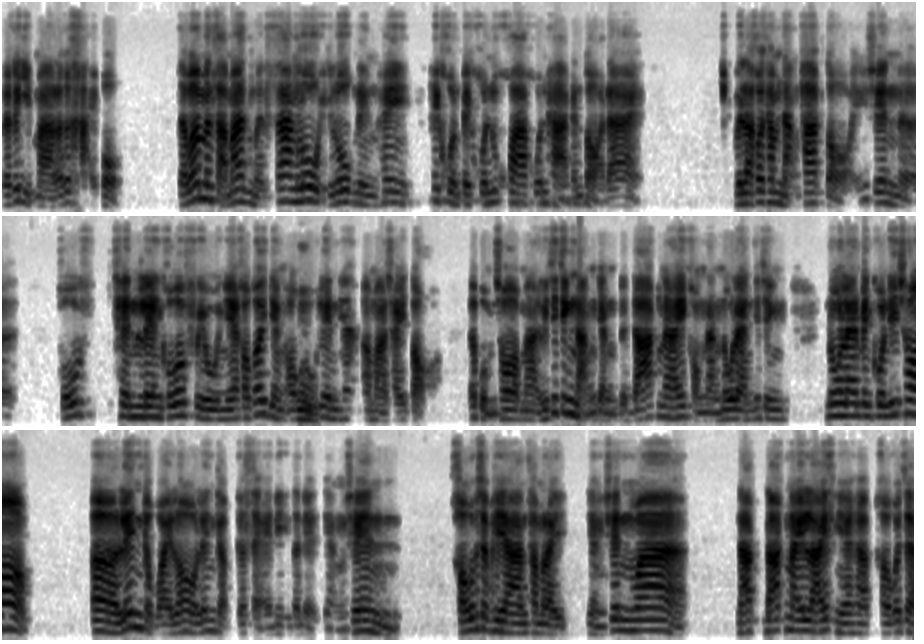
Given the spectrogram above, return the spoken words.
แล้วก็หยิบมาแล้วก็ขายโป๊กแต่ว่ามันสามารถเหมือนสร้างโลกอีกโลกหนึ่งให้ ให้คนไปค้นคว้าค้นหากันต่อได้ เวลาเขาทำหนังภาคต่อ อย่างเช่นเออเขา 10 Lane Cloverfield อย่างเงี้ยเขาก็ยังเอาลูกเล่นเนี้ยเอามาใช้ต่อ แล้วผมชอบมากหรือที่จริงหนังอย่าง The Dark Knight ของหนังโนแลนที่จริงโนแลนเป็นคนที่ชอบเอ่อเล่นกับไวรัลเล่นกับกระแสในอินเทอร์เน็ต อย่างเช่นเขาก็จะพยายามทำอะไร อย่างเช่นว่าหนักดักไนท์ไลฟ์เงี้ยครับเขาก็จะ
